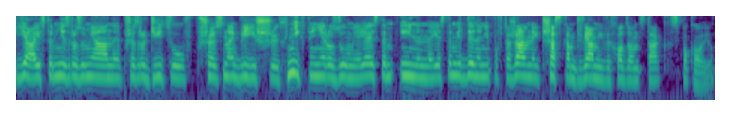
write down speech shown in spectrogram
ja jestem niezrozumiany przez rodziców, przez najbliższych, nikt mnie nie rozumie, ja jestem inny, jestem jedyny, niepowtarzalny i trzaskam drzwiami, wychodząc tak z pokoju.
